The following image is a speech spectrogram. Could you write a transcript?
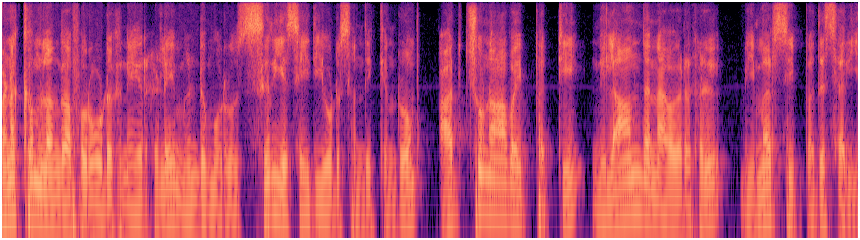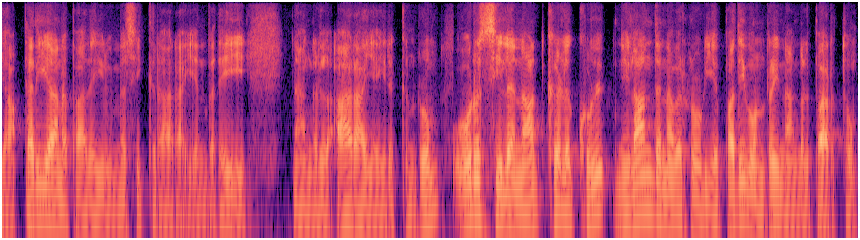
வணக்கம் லங்காபூர் ஊடக நேயர்களே மீண்டும் ஒரு சிறிய செய்தியோடு சந்திக்கின்றோம். அர்ச்சுனாவை பற்றி நிலாந்தன் அவர்கள் விமர்சிப்பது சரியா? சரியான பாதையில் விமர்சிக்கிறாரா என்பதை நாங்கள் ஆராய இருக்கின்றோம். ஒரு சில நாட்களுக்குள் நிலாந்தன் அவர்களுடைய பதிவு ஒன்றை நாங்கள் பார்த்தோம்.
